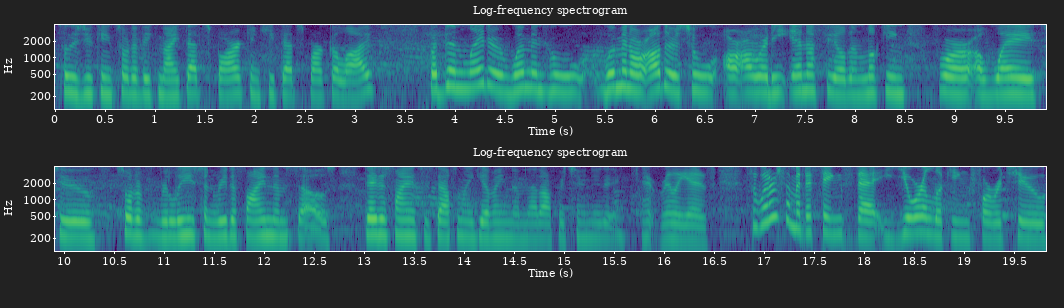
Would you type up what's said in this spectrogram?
so that you can sort of ignite that spark and keep that spark alive. But then later, women who, women or others who are already in a field and looking for a way to sort of release and redefine themselves, data science is definitely giving them that opportunity. It really is. So what are some of the things that you're looking forward to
